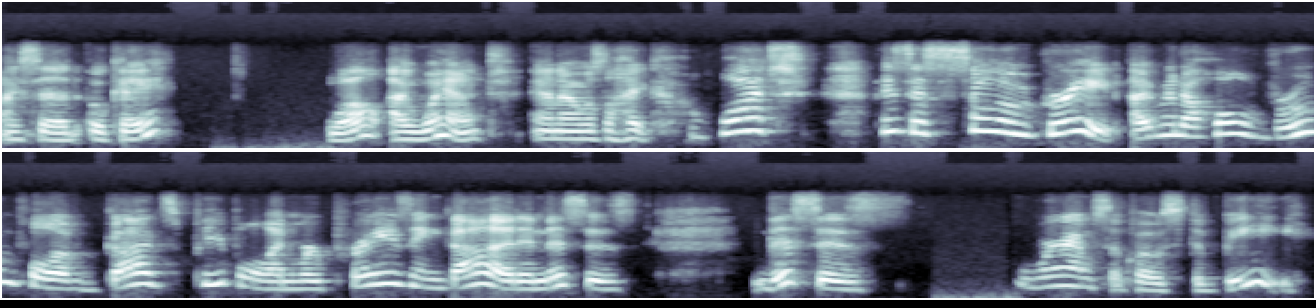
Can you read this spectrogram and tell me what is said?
I said, Okay. Well, I went and I was like, What? This is so great. I'm in a whole room full of God's people and we're praising God. And this is, this is where I'm supposed to be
